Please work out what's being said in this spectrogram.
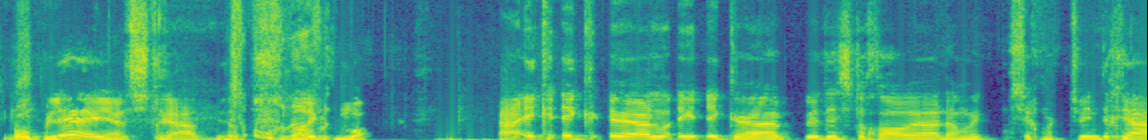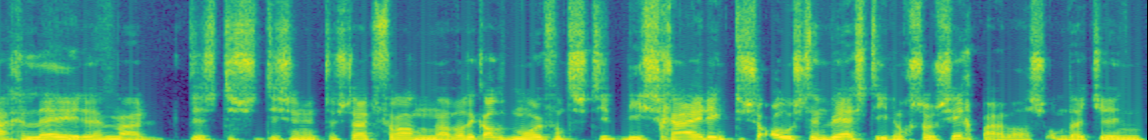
populair in het straatbeeld. Dat is ongelooflijk. Ja, ik, ik, uh, ik, ik uh, het is toch al uh, dan weer zeg maar twintig jaar geleden. Maar dus, dus het is in de tussentijd veranderd. Maar wat ik altijd mooi vond, is die, scheiding tussen Oost en West, die nog zo zichtbaar was. Omdat je in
